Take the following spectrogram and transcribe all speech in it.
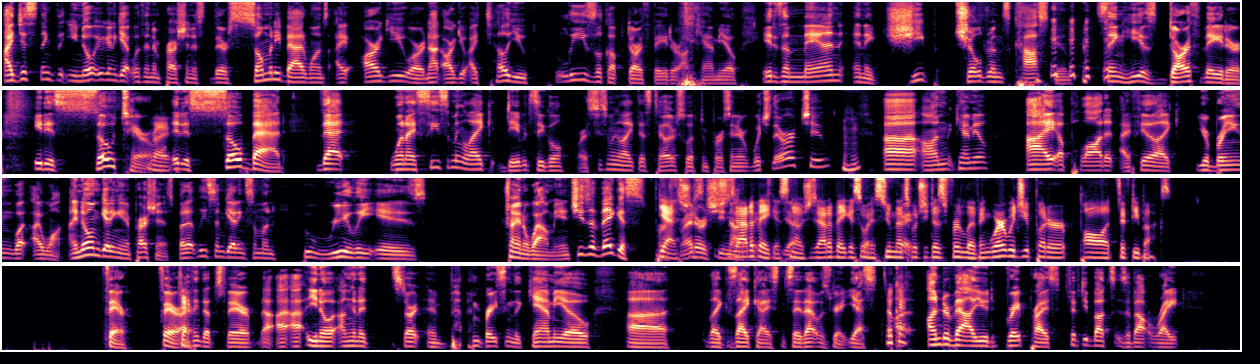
I just think that you know what you're going to get with an impressionist. There's so many bad ones. I argue, or not argue, I tell you, please look up Darth Vader on Cameo. It is a man in a cheap children's costume saying he is Darth Vader. It is so terrible. Right. It is so bad that when I see something like David Siegel or I see something like this Taylor Swift impersonator, which there are 2 uh, on Cameo, I applaud it. I feel like you're bringing what I want. I know I'm getting an impressionist, but at least I'm getting someone who really is trying to wow me. And she's a Vegas person, Yeah, right? Or is she not? she's not out of Vegas. Yeah. No, she's out of Vegas. So I assume that's Great. what she does for a living. Where would you put her, Paul, at 50 bucks? Fair, fair. I think that's fair. I, I you know, I'm gonna start em- embracing the cameo, uh, like zeitgeist, and say that was great. Yes, Okay. Uh, undervalued, great price. Fifty bucks is about right.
